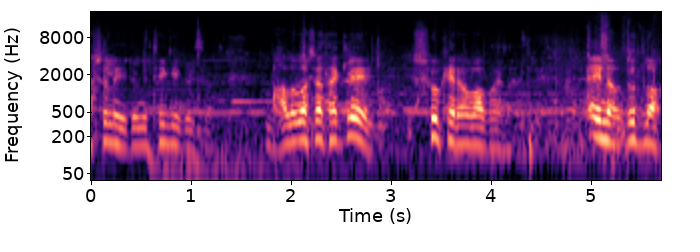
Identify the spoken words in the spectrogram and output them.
আসলেই তুমি ঠিকই কইছো। ভালোবাসা থাকলে সুখের অভাব হয় না। এই নাও, দুধ লও।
